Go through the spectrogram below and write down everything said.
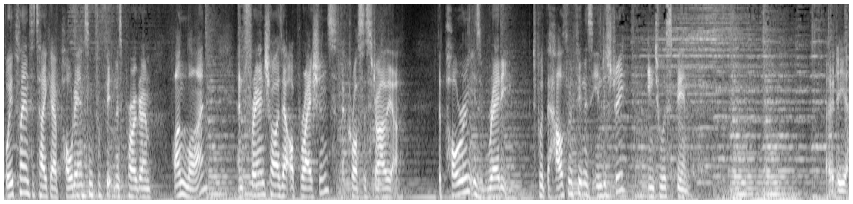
we plan to take our Pole Dancing for Fitness program online and franchise our operations across Australia. The Pole Room is ready to put the health and fitness industry into a spin. Oh dear.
